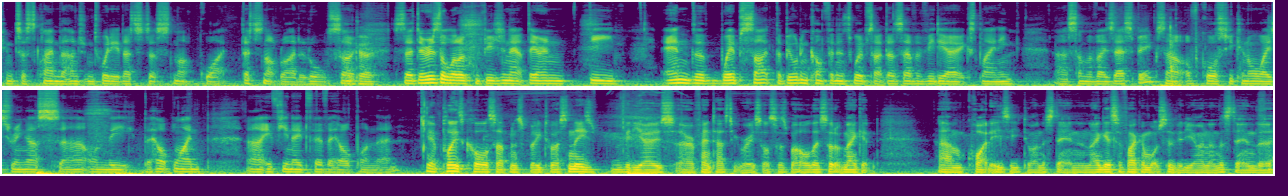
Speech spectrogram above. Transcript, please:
can just claim the 120. That's just not quite. That's not right at all. So, Okay. so there is a lot of confusion out there, and the and the website, the Building Confidence website, does have a video explaining some of those aspects. Uh, of course, you can always ring us uh, on the the helpline uh, if you need further help on that. Yeah, please call us up and speak to us. And these videos are a fantastic resource as well. They sort of make it um, quite easy to understand. And I guess if I can watch the video and understand the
